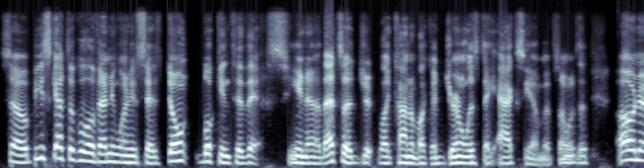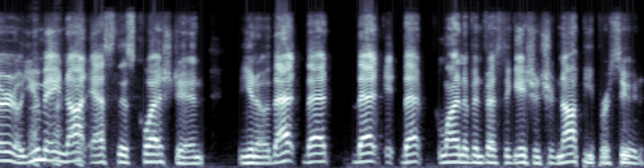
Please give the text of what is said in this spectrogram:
So be skeptical of anyone who says don't look into this. You know, that's a like kind of like a journalistic axiom. If someone says, "Oh no, no, no, you may not ask this question," you know that that that that line of investigation should not be pursued.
